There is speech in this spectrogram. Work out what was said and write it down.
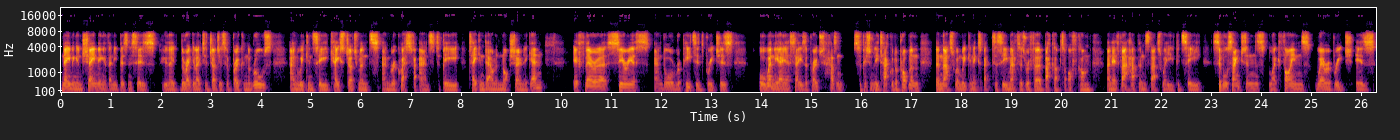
naming and shaming of any businesses who they, the regulator judges have broken the rules. And we can see case judgments and requests for ads to be taken down and not shown again. If there are serious and or repeated breaches, or when the ASA's approach hasn't sufficiently tackled a problem, then that's when we can expect to see matters referred back up to Ofcom. And if that happens, that's where you could see civil sanctions like fines where a breach is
